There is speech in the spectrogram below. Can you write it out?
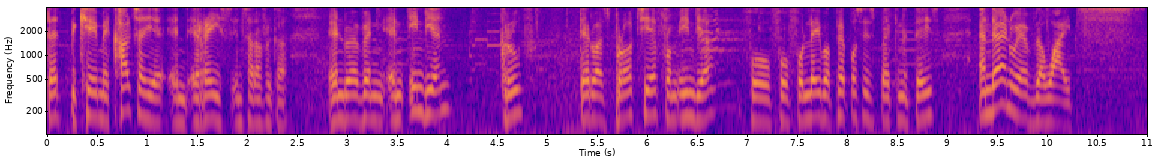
that became a culture here and a race in South Africa. And we have an, an Indian group that was brought here from India for, for, for labor purposes back in the days. And then we have the whites.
